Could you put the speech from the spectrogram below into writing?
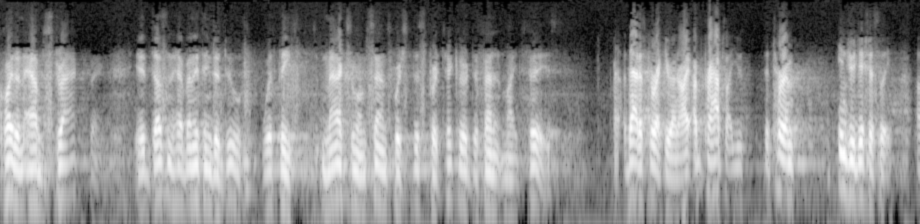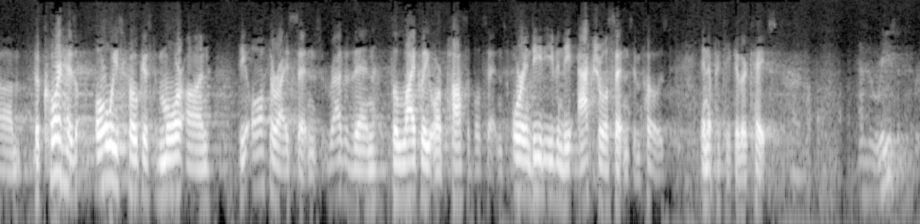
quite an abstract thing. It doesn't have anything to do with the maximum sentence which this particular defendant might face. Uh, That is correct, Your Honor. I, I- perhaps I used the term injudiciously. Um, the court has always focused more on the authorized sentence rather than the likely or possible sentence, or indeed even the actual sentence imposed in a particular case. And the reason for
